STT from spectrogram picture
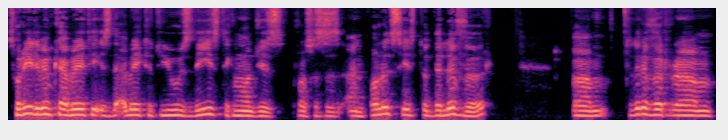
So really BIM capability is the ability to use these technologies, processes, and policies to deliver um, to deliver um,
